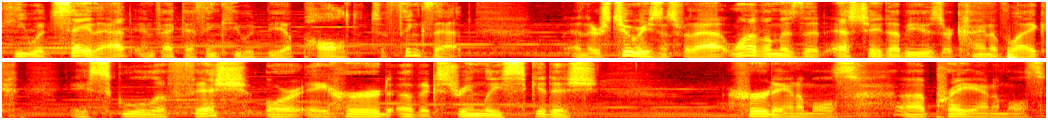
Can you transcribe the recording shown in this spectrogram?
he would say that. In fact, I think he would be appalled to think that. And there's two reasons for that. One of them is that SJWs are kind of like a school of fish or a herd of extremely skittish herd animals, uh, prey animals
